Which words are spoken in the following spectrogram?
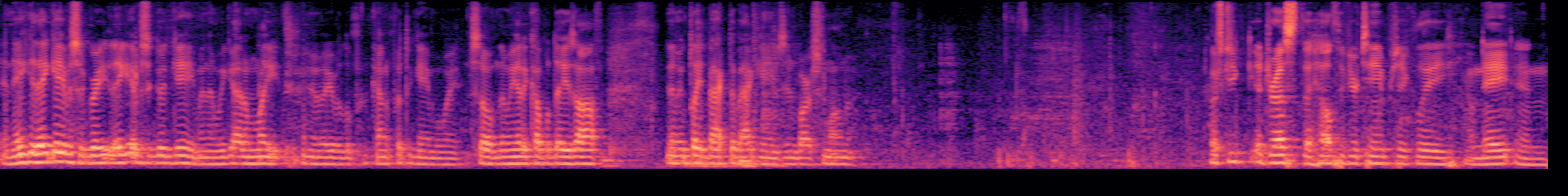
and they they gave us a great they gave us a good game and then we got them late. You know, we were able to kind of put the game away. So then we had a couple days off. Then we played back-to-back games in Barcelona. Coach, could you address the health of your team, particularly you know, Nate and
